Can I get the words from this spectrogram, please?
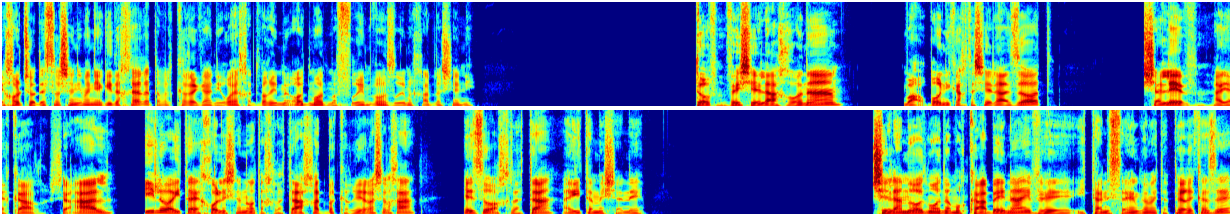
יכול להיות שעוד עשר שנים אני אגיד אחרת, אבל כרגע אני רואה איך הדברים מאוד מאוד מפרים ועוזרים אחד לשני. טוב, ושאלה אחרונה, וואו, בואו ניקח את השאלה הזאת. שלו היקר שאל, אילו היית יכול לשנות החלטה אחת בקריירה שלך, איזו החלטה היית משנה? שאלה מאוד מאוד עמוקה בעיניי, ואיתה נסיים גם את הפרק הזה.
